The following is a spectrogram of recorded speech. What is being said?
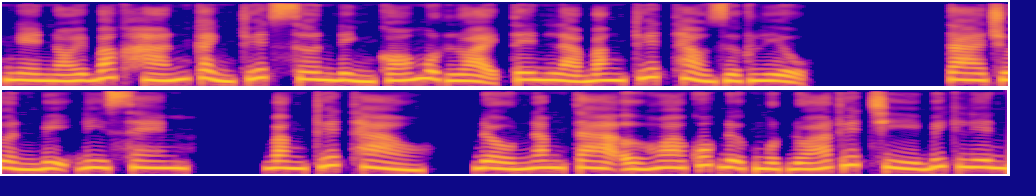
nghe nói Bắc Hán cảnh tuyết sơn đỉnh có một loại tên là băng tuyết thảo dược liệu. Ta chuẩn bị đi xem. Băng tuyết thảo, đầu năm ta ở Hoa Quốc được một đóa tuyết trì bích liên,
